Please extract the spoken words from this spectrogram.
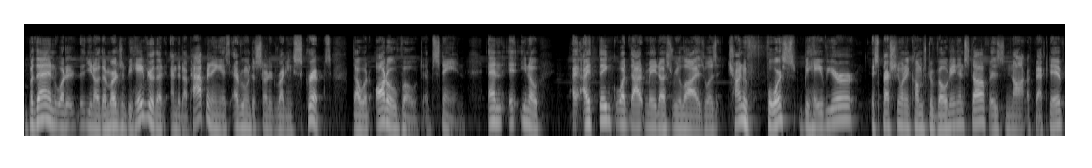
but then what it, you know the emergent behavior that ended up happening is everyone just started writing scripts that would auto vote abstain and it, you know I, I think what that made us realize was trying to force behavior especially when it comes to voting and stuff, is not effective.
